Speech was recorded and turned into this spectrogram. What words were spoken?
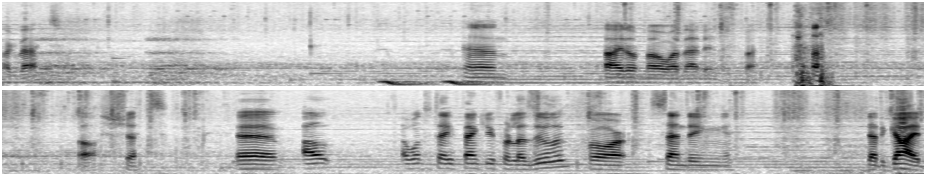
like that. And I don't know what that is, but oh shit. Um, I'll. I want to say thank you for Lazulu for sending that guide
